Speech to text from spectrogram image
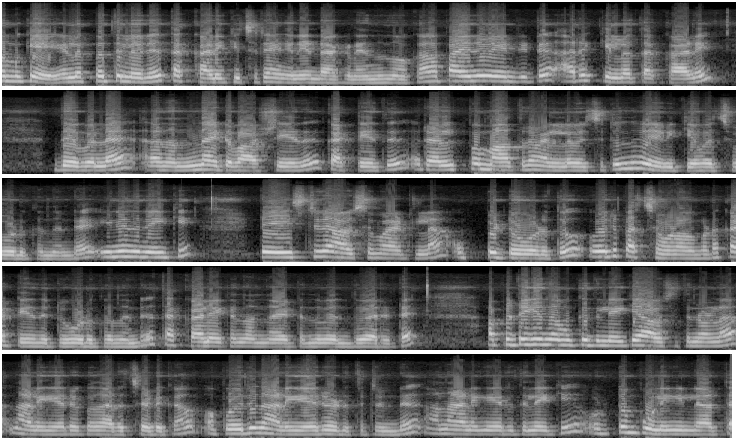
നമുക്ക് എളുപ്പത്തിലൊരു തക്കാളി കിച്ചടി എങ്ങനെ ഉണ്ടാക്കണമെന്ന് നോക്കാം. അപ്പം അതിന് വേണ്ടിയിട്ട് അര കിലോ തക്കാളി ഇതേപോലെ നന്നായിട്ട് വാഷ് ചെയ്ത് കട്ട് ചെയ്ത് ഒരല്പം മാത്രം വെള്ളം വെച്ചിട്ട് ഒന്ന് വേവിക്കാൻ വെച്ച് കൊടുക്കുന്നുണ്ട്. ഇനി ഇതിലേക്ക് ടേസ്റ്റിന് ആവശ്യമായിട്ടുള്ള ഉപ്പിട്ട് കൊടുത്തു ഒരു പച്ചമുളകും കൂടെ കട്ട് ചെയ്തിട്ട് കൊടുക്കുന്നുണ്ട്. തക്കാളിയൊക്കെ നന്നായിട്ടൊന്ന് വെന്ത് വരട്ടെ. അപ്പോഴത്തേക്കും നമുക്ക് ഇതിലേക്ക് ആവശ്യത്തിനുള്ള നാളികേരമൊക്കെ നിറച്ചെടുക്കാം അപ്പോൾ ഒരു നാളികേരം എടുത്തിട്ടുണ്ട്. ആ നാളികേരത്തിലേക്ക് ഒട്ടും പുളിയില്ലാത്ത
